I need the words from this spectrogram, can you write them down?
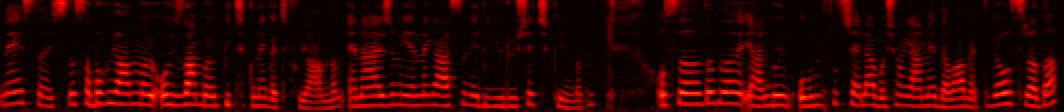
Neyse işte sabah uyandım o yüzden böyle bir tık negatif uyandım. Enerjim yerine gelsin diye bir yürüyüşe çıkayım dedim. O sırada da yani böyle olumsuz şeyler başıma gelmeye devam etti. Ve o sırada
